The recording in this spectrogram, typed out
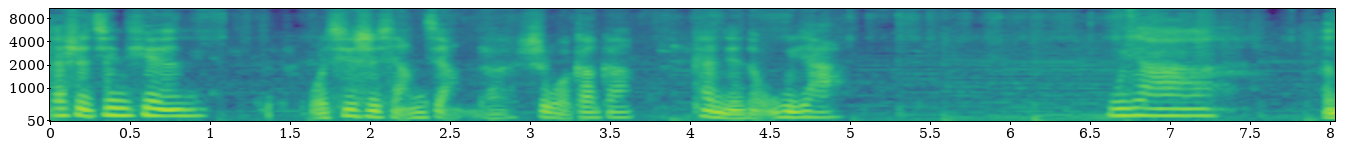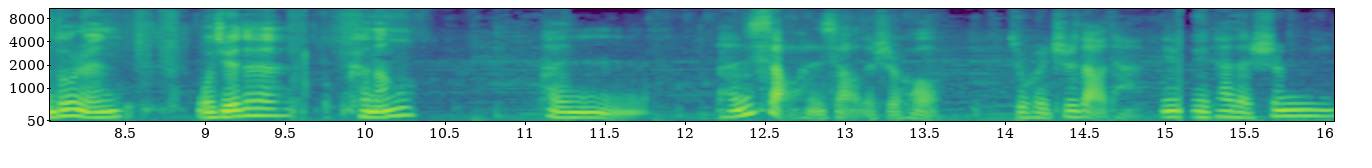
但是今天我其实想讲的是我刚刚看见的乌鸦。乌鸦，很多人我觉得可能很很小很小的时候就会知道它，因为它的声音，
